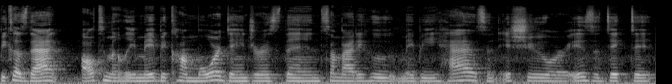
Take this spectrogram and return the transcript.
because that ultimately may become more dangerous than somebody who maybe has an issue or is addicted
